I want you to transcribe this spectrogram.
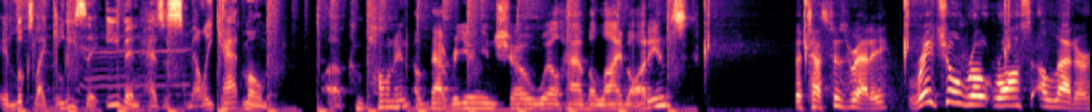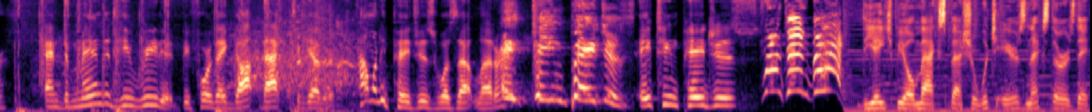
It looks like Lisa even has a smelly cat moment. A component of that reunion show will have a live audience. The test is ready. Rachel wrote Ross a letter and demanded he read it before they got back together. How many pages was that letter? 18 pages! 18 pages. Front and back! The HBO Max special, which airs next Thursday,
